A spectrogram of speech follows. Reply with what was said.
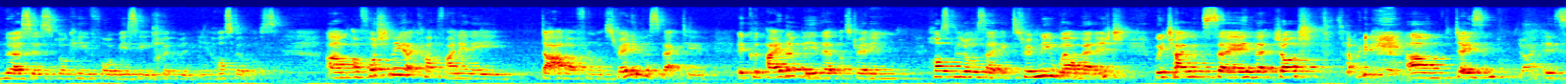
nurses looking for missing equipment in hospitals. Um, unfortunately, I can't find any data from Australian perspective. It could either be that Australian hospitals are extremely well managed, which I would say that Josh, sorry, um, Jason, is,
